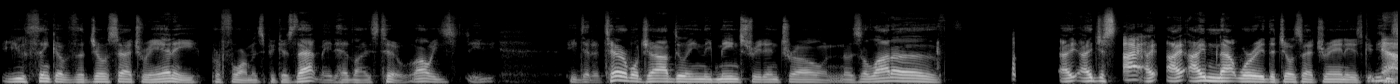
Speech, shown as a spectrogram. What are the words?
you think of the Joe Satriani performance because that made headlines too. Oh, he's he he did a terrible job doing the Mean Street intro, and there's a lot of. I, I just I, I I'm not worried that Joe Satriani is no. he's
